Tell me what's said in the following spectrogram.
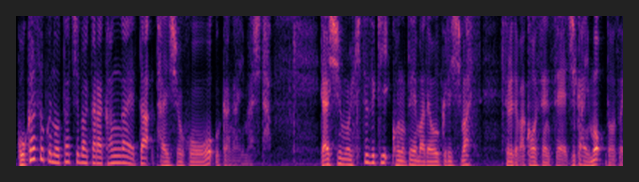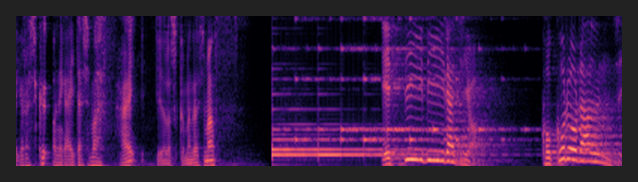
ご家族の立場から考えた対処法を伺いました。来週も引き続きこのテーマでお送りします。それでは高先生次回もどうぞよろしくお願いいたします。はい、よろしくお願いします。STB ラジオ心ラウンジ。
